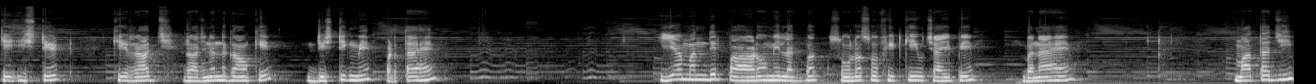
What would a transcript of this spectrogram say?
के स्टेट के राज्य राजनांदगांव के डिस्ट्रिक्ट में पड़ता है। यह मंदिर पहाड़ों में लगभग 1600 फीट की ऊंचाई पे बना है। माता जी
